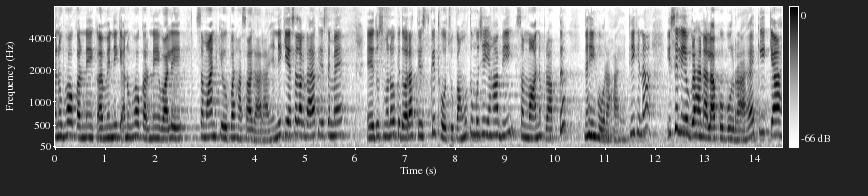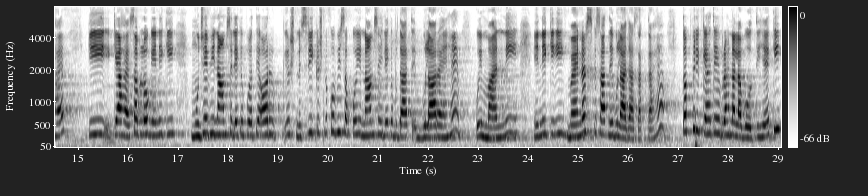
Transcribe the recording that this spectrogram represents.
अनुभव करने, यानी कि अनुभव करने वाले समान के ऊपर हंसा जा रहा है। यानी कि ऐसा लग रहा है कि जैसे मैं दुश्मनों के द्वारा तिरस्कृत हो चुका हूँ तो मुझे यहाँ भी सम्मान प्राप्त नहीं हो रहा है। ठीक है ना? इसीलिए ब्रहण अला को बोल रहा है कि क्या है कि क्या है, सब लोग यानी कि मुझे भी नाम से लेकर बुलाते और कृष्ण, श्री कृष्ण को भी सब कोई नाम से ही लेकर बुलाते, बुला रहे हैं। कोई माननी यानी कि मैनर्स के साथ नहीं बुलाया जा सकता है। तो फिर कहते हैं ब्रहणला बोलती है कि,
